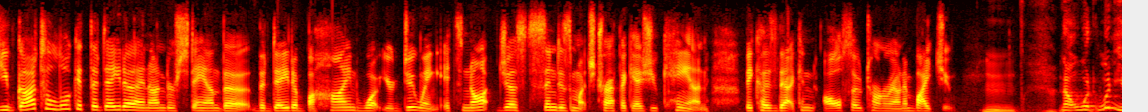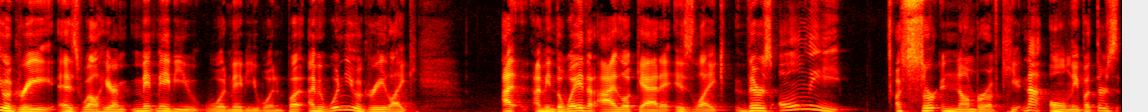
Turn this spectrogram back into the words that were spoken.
you've got to look at the data and understand the the data behind what you're doing. It's not just send as much traffic as you can because that can also turn around and bite you. Hmm. Now, wouldn't you agree as well here? Maybe you would, maybe you wouldn't, but I mean, wouldn't you agree? Like, I, I mean, the way that I look at it is like there's only a certain number of key, not only, but there's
